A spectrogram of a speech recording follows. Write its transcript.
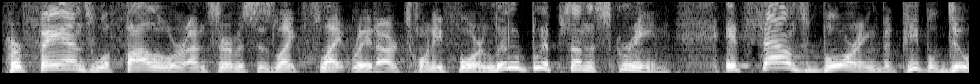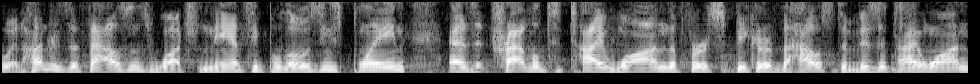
Her fans will follow her on services like Flight Radar 24, little blips on the screen. It sounds boring, but people do it. Hundreds of thousands watched Nancy Pelosi's plane as it traveled to Taiwan, the first Speaker of the House to visit Taiwan.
